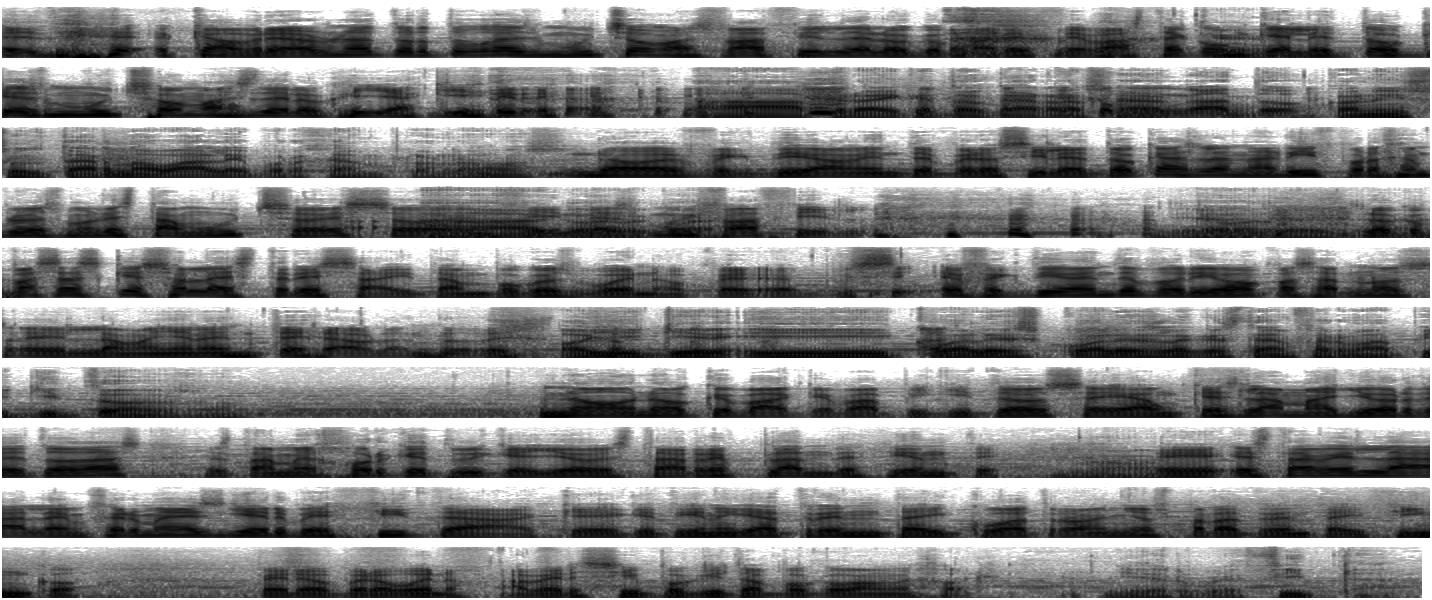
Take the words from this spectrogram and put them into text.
cabrear una tortuga es mucho más fácil de lo que parece. Basta con que le toques mucho más de lo que ella quiere. Ah, pero hay que tocarla. como un gato. Con, insultar no vale, por ejemplo, ¿no? No, efectivamente, pero si le tocas la nariz, por ejemplo, les molesta mucho eso. en ah, fin, es muy fácil. Lo que pasa es que eso la estresa y tampoco es bueno. Pero sí, efectivamente podríamos pasarnos la mañana entera hablando de esto. Oye, ¿y cuál es, cuál es la que está enferma? ¿Piquitos? No, no, que va, que va. Piquitos, eh, aunque es la mayor de todas, está mejor que tú y que yo, está resplandeciente. Eh, esta vez la, la, enferma es Hierbecita, que, que, tiene ya 34 años para 35. Pero, pero bueno, a ver si poquito a poco va mejor. Hierbecita.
